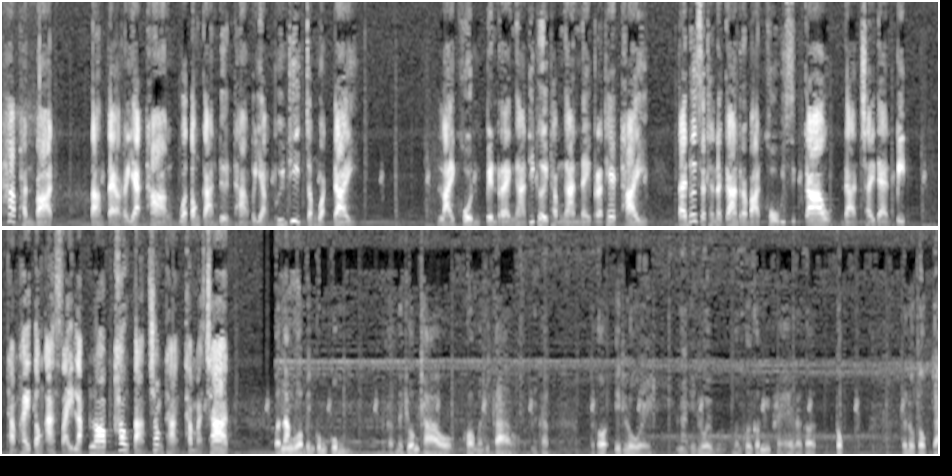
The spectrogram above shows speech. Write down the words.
25,000 บาท ตามแต่ระยะทางว่าต้องการเดินทางไปยังพื้นที่จังหวัดใด หลายคนเป็นแรงงานที่เคยทำงานในประเทศไทย แต่ด้วยสถานการณ์ระบาดโควิด -19 ด่านชายแดนปิดทำให้ต้องอาศัยลักลอบเข้าตามช่องทางธรรมชาติก็นั่งรวมเป็นกลุ่มๆนะครับในช่วงเช้าของวันที่9นะครับแล้วก็อิดโรยนะอิดโรยบางคนก็มีแผลแล้วก็ตกแล้วตกใจ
